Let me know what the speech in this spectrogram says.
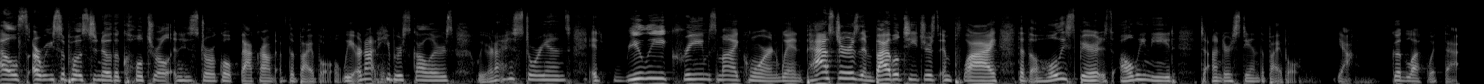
else are we supposed to know the cultural and historical background of the Bible? We are not Hebrew scholars. We are not historians. It really creams my corn when pastors and Bible teachers imply that the Holy Spirit is all we need to understand the Bible. Yeah, good luck with that.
